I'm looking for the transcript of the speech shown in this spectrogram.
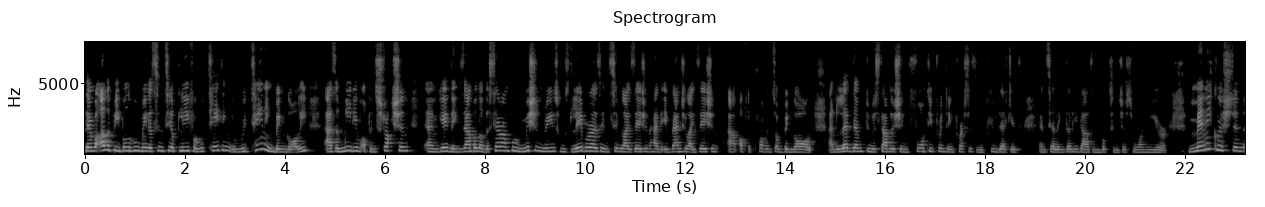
there were other people who made a sincere plea for retaining, retaining Bengali as a medium of instruction and gave the example of the Serampur missionaries whose laborers in civilization had evangelization uh, of the province of Bengal and led them to establishing 40 printing presses in a few decades and selling 30,000 books in just one year. Many Christian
